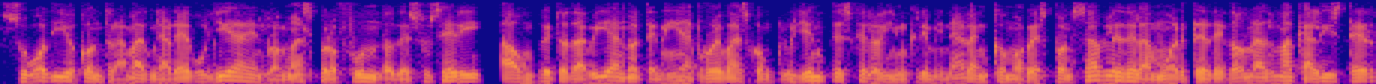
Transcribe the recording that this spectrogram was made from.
Su odio contra Magnare bullía en lo más profundo de su ser y, aunque todavía no tenía pruebas concluyentes que lo incriminaran como responsable de la muerte de Donald McAllister,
